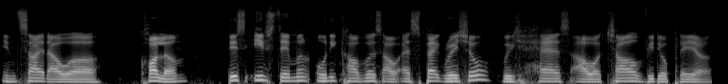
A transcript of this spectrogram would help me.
inside our column, this if statement only covers our aspect ratio, which has our child video player.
